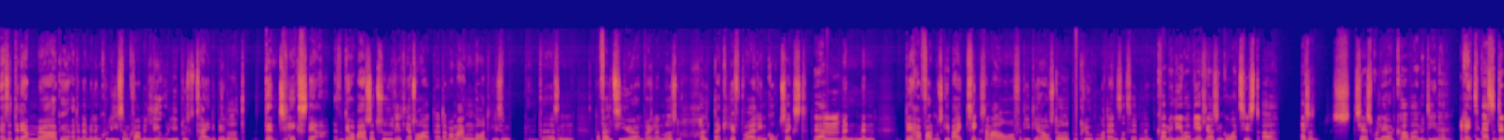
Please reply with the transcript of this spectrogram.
altså det der mørke og den der melankoli, som Kvarme Liv lige pludselig tager ind i billedet, den tekst der, altså det var bare så tydeligt. Jeg tror, at, at der var mange, hvor det ligesom, det er sådan, der faldt 10 på en eller anden måde, sådan, hold da kæft, hvor er det en god tekst. Ja. Mm. Men, men det har folk måske bare ikke tænkt så meget over, fordi de har jo stået på klubben og danset til den, ikke? Kwame Liv er virkelig også en god artist, og altså, til at skulle lave et cover af Medina. Rigtig god. Altså, det,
